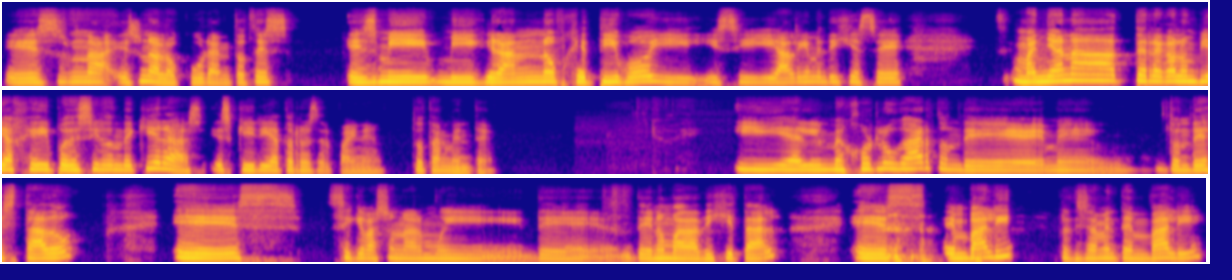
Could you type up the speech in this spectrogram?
es, una, es una locura. Entonces, es mi, gran objetivo y, y, si alguien me dijese, mañana te regalo un viaje y puedes ir donde quieras, es que iría a Torres del Paine, totalmente. Y el mejor lugar donde, me, donde he estado es, sé que va a sonar muy de, nómada digital, es en Bali, precisamente en Bali,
